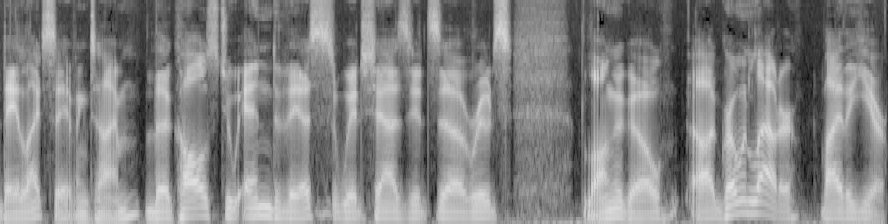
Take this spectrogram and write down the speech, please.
Daylight saving time. The calls to end this, which has its uh, roots long ago, uh, growing louder by the year.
